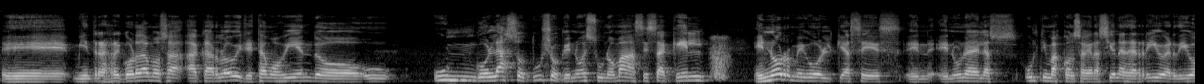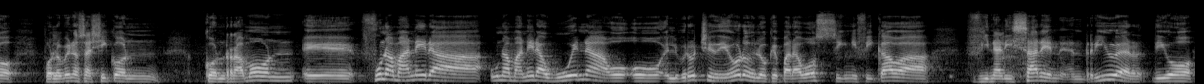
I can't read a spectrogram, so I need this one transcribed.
Eh, mientras recordamos a, a Karlovich, estamos viendo un golazo tuyo que no es uno más, es aquel enorme gol que haces en, en, una de las últimas consagraciones de River, digo, por lo menos allí con, con Ramón. Eh, ¿Fue una manera, una manera buena o, el broche de oro de lo que para vos significaba finalizar en, River? Digo,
